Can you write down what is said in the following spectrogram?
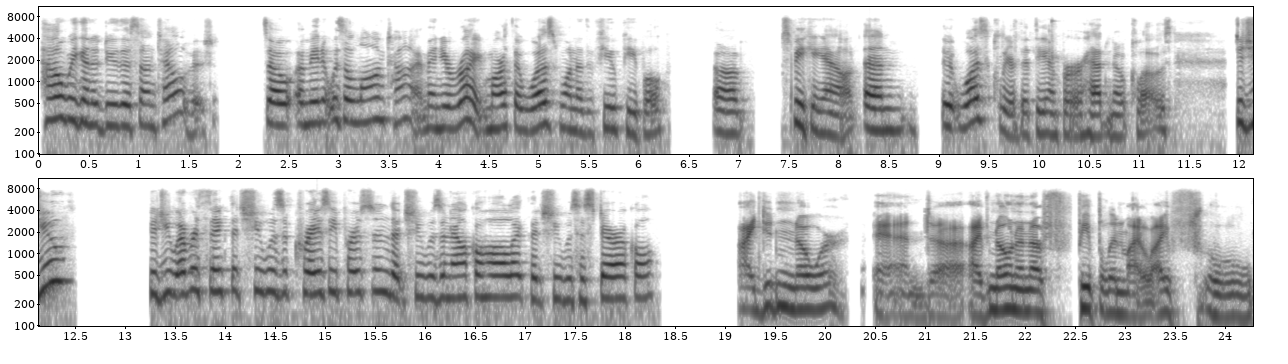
how are we going to do this on television? So, I mean, it was a long time. And you're right, Martha was one of the few people uh, speaking out. And it was clear that the emperor had no clothes. Did you did you ever think that she was a crazy person, that she was an alcoholic, that she was hysterical? I didn't know her, and uh, I've known enough people in my life who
